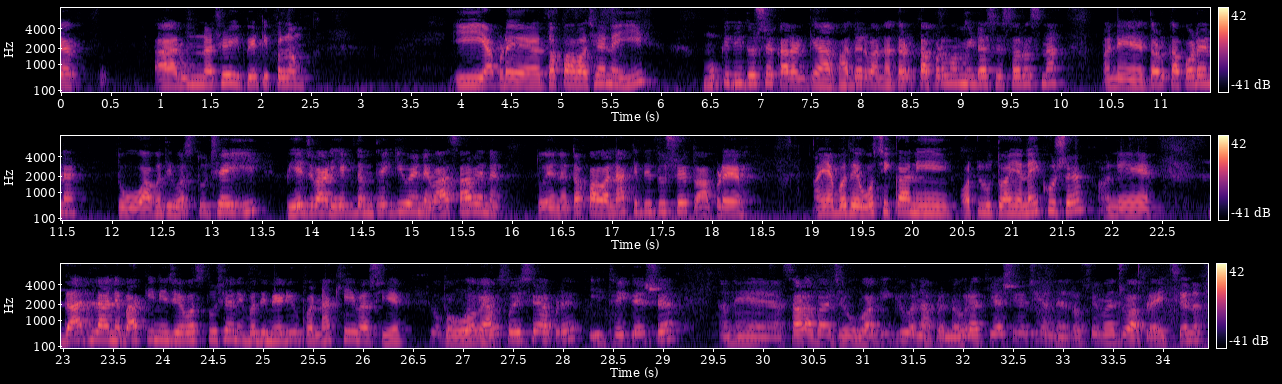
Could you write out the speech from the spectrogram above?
આ રૂમના છે એ પેટી પલંગ એ આપણે તપાવા છે ને એ મૂકી દીધો છે, કારણ કે આ ભાદરવાના તડકા પડવા માંડ્યા છે સરસના અને તડકા પડે ને તો આ બધી વસ્તુ છે એ ભેજવાળી એકદમ થઈ ગઈ હોય ને, વાસ આવે ને, તો એને તપાવા નાખી દીધું છે. તો આપણે અહીંયા બધે ઓશિકાની આટલું તો અહીંયા નાખ્યું છે અને ગાદલા ને બાકીની જે વસ્તુ છે ને એ બધી મેડી ઉપર નાખી આવ્યા છીએ. તો હવે આપસોય છે આપણે એ થઈ ગઈ છે. અને સાડા બાર જેવું વાગી ગયું અને આપણે નવરા થયા છીએ હજી. અને રસોઈમાં જો આપણે છે ને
